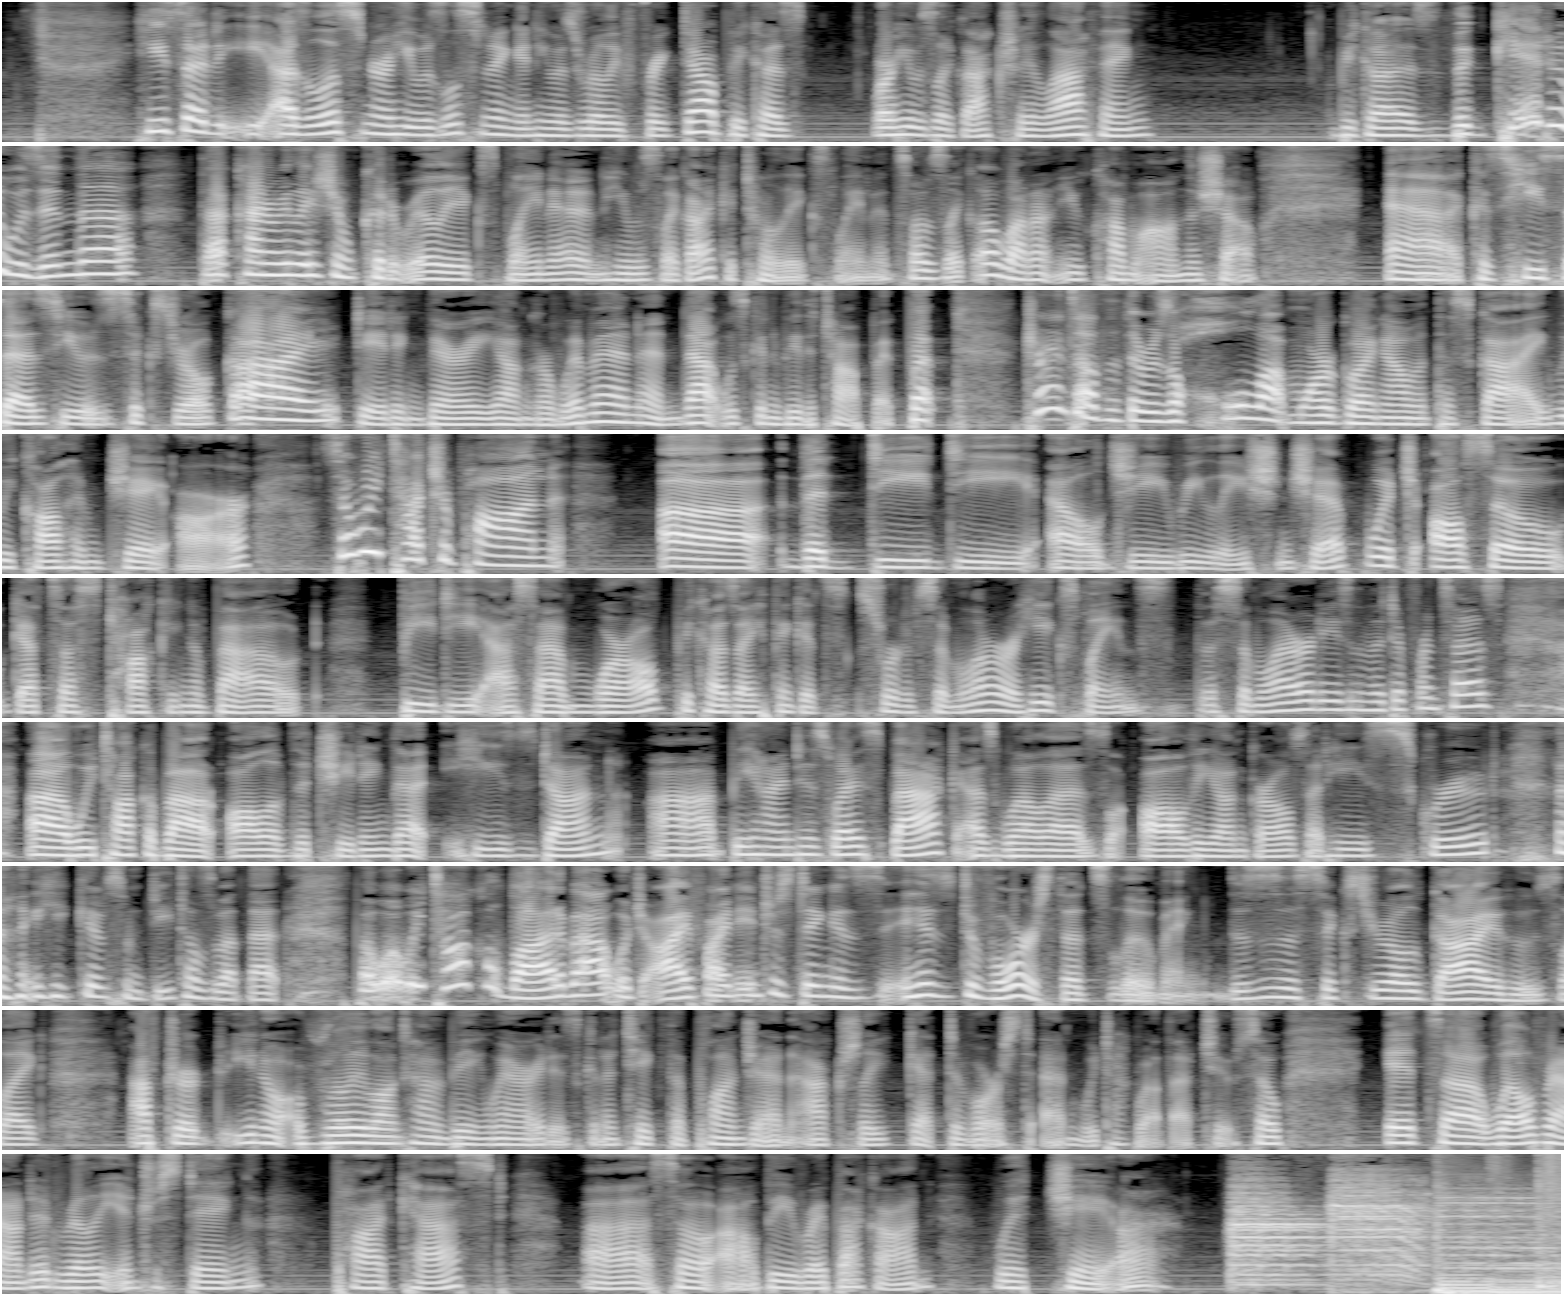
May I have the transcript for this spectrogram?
he said, he, as a listener, he was listening and he was really freaked out because, or he was like actually laughing because the kid who was in the that kind of relationship couldn't really explain it and he was like i could totally explain it so i was like oh why don't you come on the show because he says he was a six year old guy dating very younger women and that was going to be the topic. But turns out that there was a whole lot more going on with this guy. We call him jr so we touch upon uh, the DDLG relationship, which also gets us talking about BDSM world because I think it's sort of similar, or he explains the similarities and the differences. Uh, we talk about all of the cheating that he's done uh, behind his wife's back, as well as all the young girls that he's screwed. he gives some details about that. But what we talk a lot about, which I find interesting, is his divorce that's looming. This is a six year old guy who's like, after you know a really long time of being married is going to take the plunge and actually get divorced and we talk about that too so it's a well-rounded really interesting podcast uh, so i'll be right back on with jr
